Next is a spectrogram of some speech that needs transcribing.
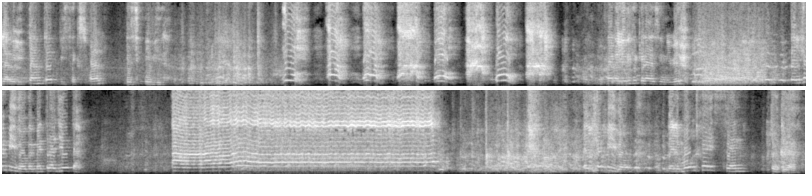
la militante bisexual desinhibida. Bueno, yo dije que era desinhibida. El gemido de metralleta. El gemido del monje zen torturado.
